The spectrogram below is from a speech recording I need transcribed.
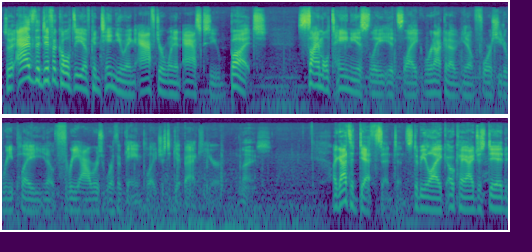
So it adds the difficulty of continuing after when it asks you, but simultaneously it's like we're not going to, you know, force you to replay, you know, 3 hours worth of gameplay just to get back here. Nice. Like that's a death sentence to be like, okay, I just did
